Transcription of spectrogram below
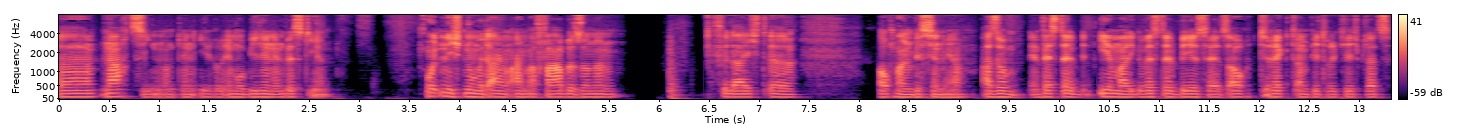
äh, nachziehen und in ihre Immobilien investieren. Und nicht nur mit einem Eimer Farbe, sondern vielleicht äh, auch mal ein bisschen mehr. Also Westel, ehemalige WestLB ist ja jetzt auch direkt am Petrikirchplatz,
